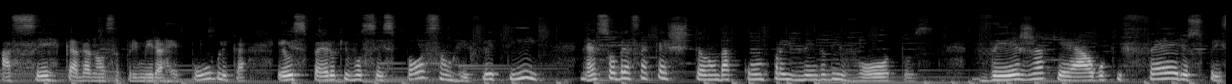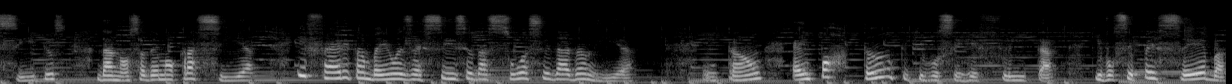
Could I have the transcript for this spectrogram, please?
acerca da nossa Primeira República, eu espero que vocês possam refletir né, sobre essa questão da compra e venda de votos. Veja que é algo que fere os princípios da nossa democracia e fere também o exercício da sua cidadania. Então, é importante que você reflita, que você perceba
